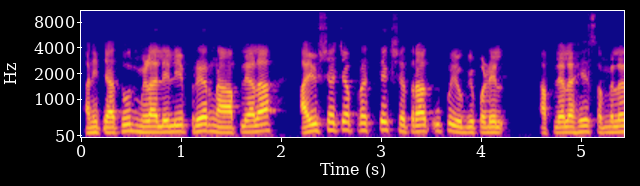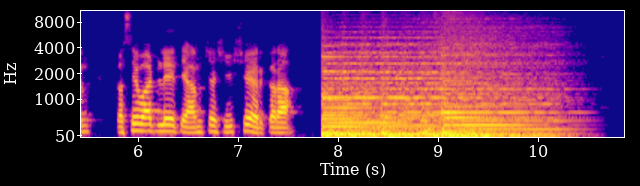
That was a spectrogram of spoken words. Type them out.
आणि त्यातून मिळालेली प्रेरणा आपल्याला आयुष्याच्या प्रत्येक क्षेत्रात उपयोगी पडेल. आपल्याला हे संमेलन कसे वाटले ते आमच्याशी शेअर करा.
